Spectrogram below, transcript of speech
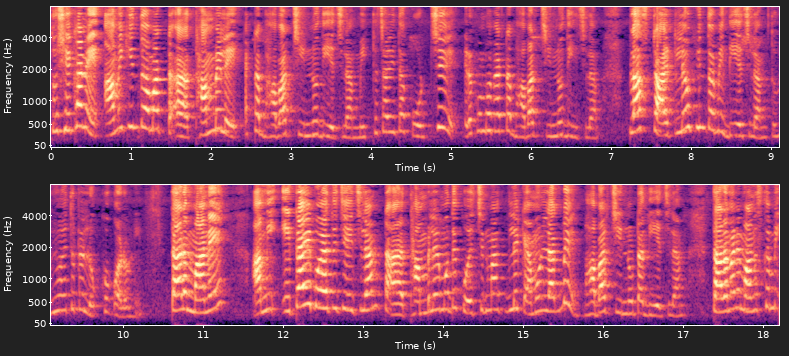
তো সেখানে আমি কিন্তু আমার থাম্বেলে একটা ভাবার চিহ্ন দিয়েছিলাম। মিথ্যাচারিতা করছে এরকম ভাবে একটা ভাবার চিহ্ন দিয়েছিলাম। প্লাস টাইটেলেও কিন্তু আমি দিয়েছিলাম। তুমি হয়তো ওটা লক্ষ্য করনি। তার মানে আমি এটাই বোঝাতে চেয়েছিলাম থাম্বেলের মধ্যে কোয়েশ্চেন মার্ক দিলে কেমন লাগবে? ভাবার চিহ্নটা দিয়েছিলাম। তার মানে মানুষকে আমি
